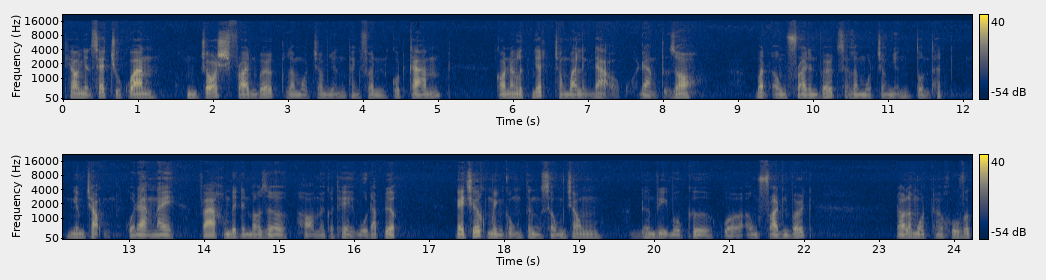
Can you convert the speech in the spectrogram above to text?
Theo nhận xét chủ quan, ông George Frydenberg là một trong những thành phần cốt cán có năng lực nhất trong ban lãnh đạo của Đảng Tự Do. Mất ông Frydenberg sẽ là một trong những tổn thất nghiêm trọng của đảng này và không biết đến bao giờ họ mới có thể bù đắp được. Ngày trước mình cũng từng sống trong đơn vị bầu cử của ông Frydenberg. Đó là một ờ, khu vực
